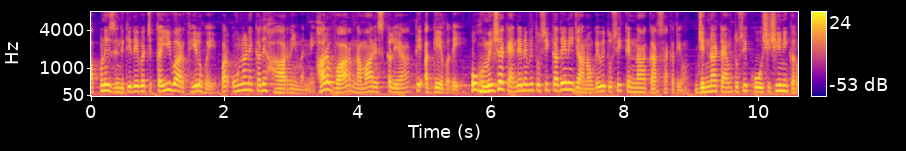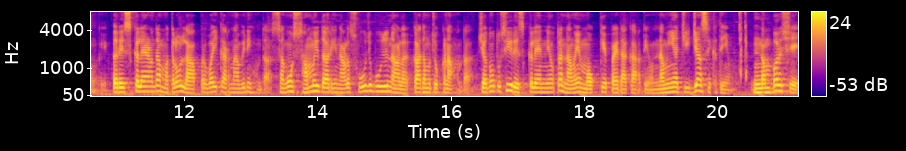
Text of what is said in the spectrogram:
ਆਪਣੀ ਜ਼ਿੰਦਗੀ ਦੇ ਵਿੱਚ ਕਈ ਵਾਰ ਫੇਲ ਹੋਏ, ਪਰ ਉਹਨਾਂ ਨੇ ਕਦੇ ਹਾਰ ਨਹੀਂ ਮੰਨੀ। ਹਰ ਵਾਰ ਨਵਾਂ ਰਿਸਕ ਲਿਆ ਤੇ ਅੱਗੇ ਵਧੇ। ਉਹ ਹਮੇਸ਼ਾ ਕਹਿੰਦੇ ਨੇ ਵੀ ਤੁਸੀਂ ਕਦੇ ਨਹੀਂ ਜਾਣੋਗੇ ਵੀ ਤੁਸੀਂ ਕਿੰਨਾ ਕਰ ਸਕਦੇ ਹੋ। ਜਿੰਨਾ ਟਾਈਮ ਤੁਸੀਂ ਕੋਸ਼ਿਸ਼ ਹੀ ਨਹੀਂ ਕਰੋਗੇ। ਰਿਸਕ ਲੈਣ ਦਾ ਮਤਲਬ ਲਾਪਰਵਾਹੀ ਕਰਨਾ ਵੀ ਨਹੀਂ ਹੁੰਦਾ। ਸਗੋਂ ਸਮਝਦਾਰੀ ਨਾਲ, ਸੂਝ-ਬੂਝ ਨਾਲ ਕਦਮ ਚੁੱਕਣਾ ਹੁੰਦਾ। ਜਦੋਂ ਤੁਸੀਂ ਰਿਸਕ ਲੈਂਦੇ ਹੋ ਤਾਂ ਨਵੇਂ ਮੌਕੇ ਪੈਦਾ ਕਰਦੇ ਹੋ, ਨਵੀਆਂ ਚੀਜ਼ਾਂ ਸਿੱਖਦੇ ਹੋ। ਨੰਬਰ 6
